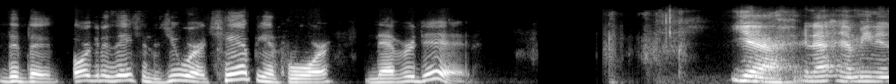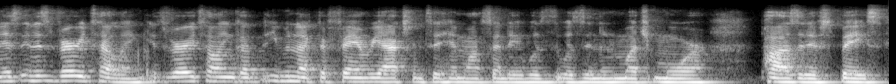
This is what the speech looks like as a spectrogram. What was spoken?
that the organization that you were a champion for never did. Yeah, and that, I mean, and it's and it's very telling. It's very telling because even like the fan reaction to him on Sunday was was in a much more positive space.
